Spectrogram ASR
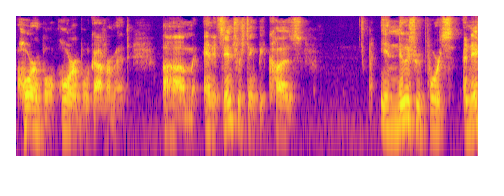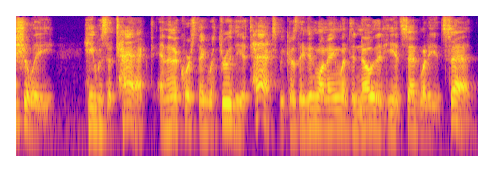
horrible, horrible government. Um, and it's interesting because in news reports initially, he was attacked, and then of course they withdrew the attacks because they didn't want anyone to know that he had said what he had said.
